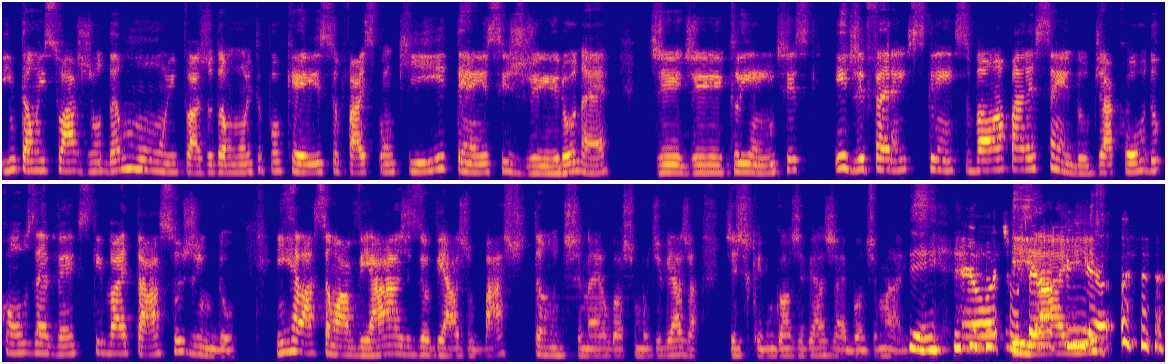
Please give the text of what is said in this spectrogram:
Então isso ajuda muito, ajuda muito porque isso faz com que tenha esse giro, né? De, de clientes e diferentes clientes vão aparecendo de acordo com os eventos que vai estar tá surgindo. Em relação a viagens, eu viajo bastante, né? Eu gosto muito de viajar. Gente, quem não gosta de viajar é bom demais. Sim, é ótimo. E terapia. Aí,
